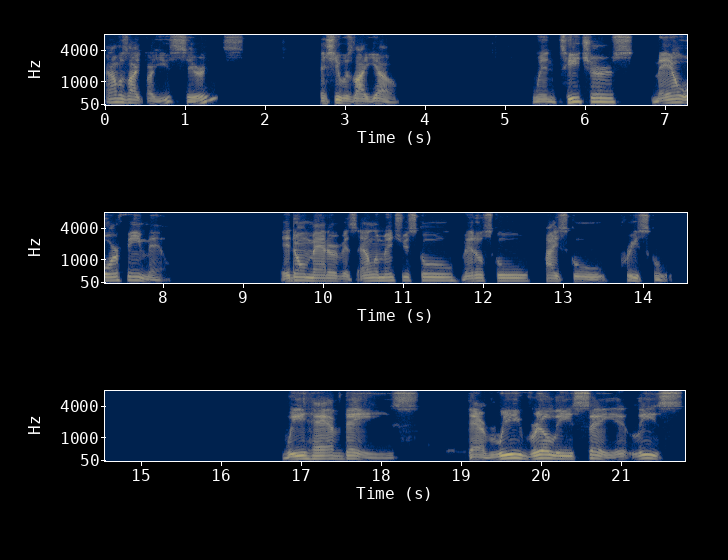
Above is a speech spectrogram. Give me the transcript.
And I was like, Are you serious? And she was like, Yo, when teachers, male or female, it don't matter if it's elementary school, middle school, high school, preschool. We have days that we really say at least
